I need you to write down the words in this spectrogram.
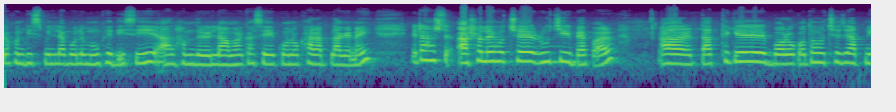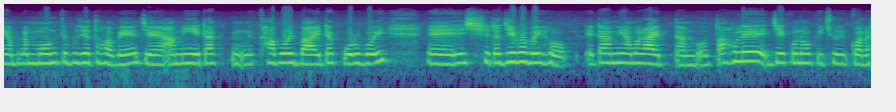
যখন বিসমিল্লা বলে মুখে দিছি, আলহামদুলিল্লাহ, আমার কাছে কোনো খারাপ লাগে নাই। এটা আসলে হচ্ছে রুচির ব্যাপার। আর তার থেকে বড় কথা হচ্ছে যে আপনি আপনার মনকে বুঝাতে হবে যে আমি এটা খাবই বা এটা করবই সেটা যেভাবেই হোক, এটা আমি আমার আয়ত্তে আনব। তাহলে যে কোনো কিছুই করা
